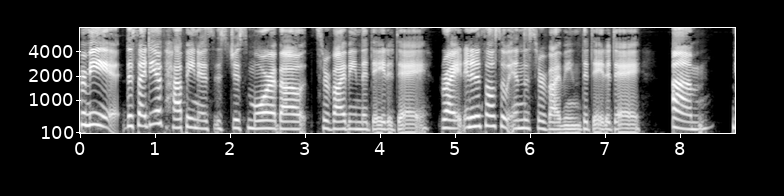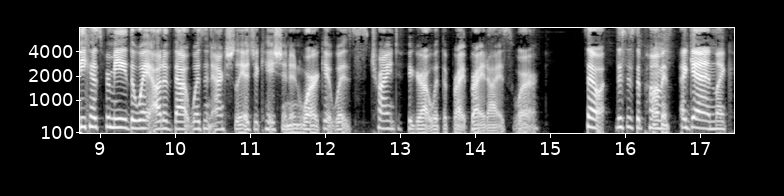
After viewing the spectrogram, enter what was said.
for me, this idea of happiness is just more about surviving the day to day, right? And it's also in the surviving the day to day. Um, because for me, the way out of that wasn't actually education and work. It was trying to figure out what the bright, bright eyes were. So this is the poem. It's again, like,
